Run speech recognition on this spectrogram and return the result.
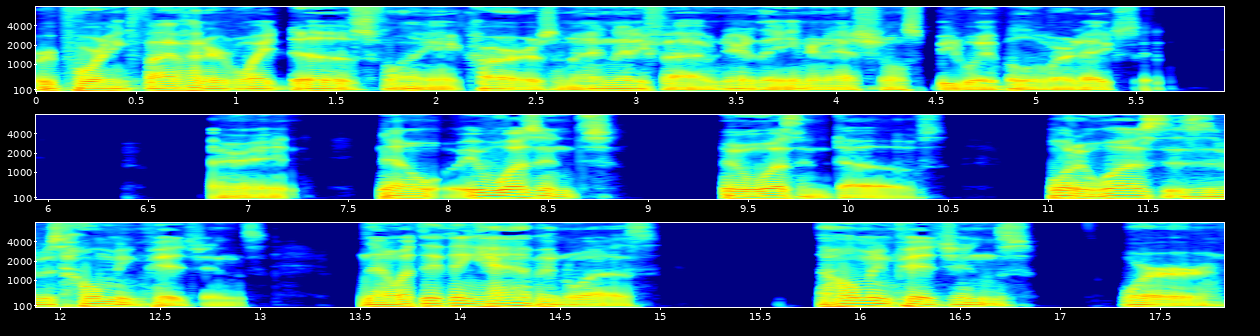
reporting 500 white doves flying at cars on I 95 near the International Speedway Boulevard exit. All right. Now, it wasn't it wasn't doves. What it was is it was homing pigeons. Now, what they think happened was the homing pigeons were,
